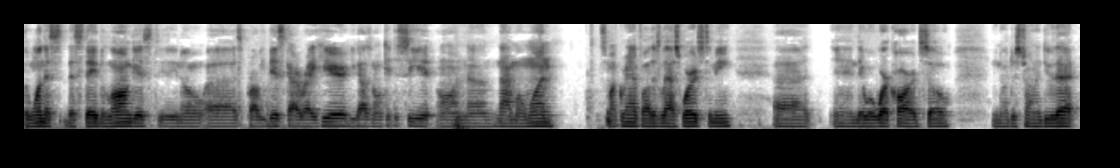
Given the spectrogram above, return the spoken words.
the one that's that stayed the longest, you know, uh, it's probably this guy right here. You guys don't get to see it on um, 911. It's my grandfather's last words to me, uh, and they were work hard. So, you know, just trying to do that.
